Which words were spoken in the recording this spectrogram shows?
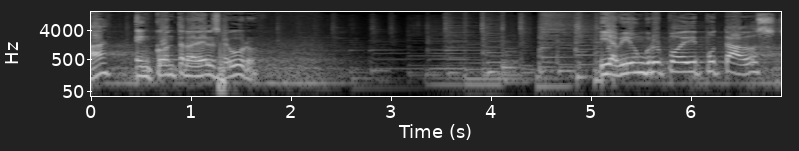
¿Ah? En contra del seguro. Y había un grupo de diputados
